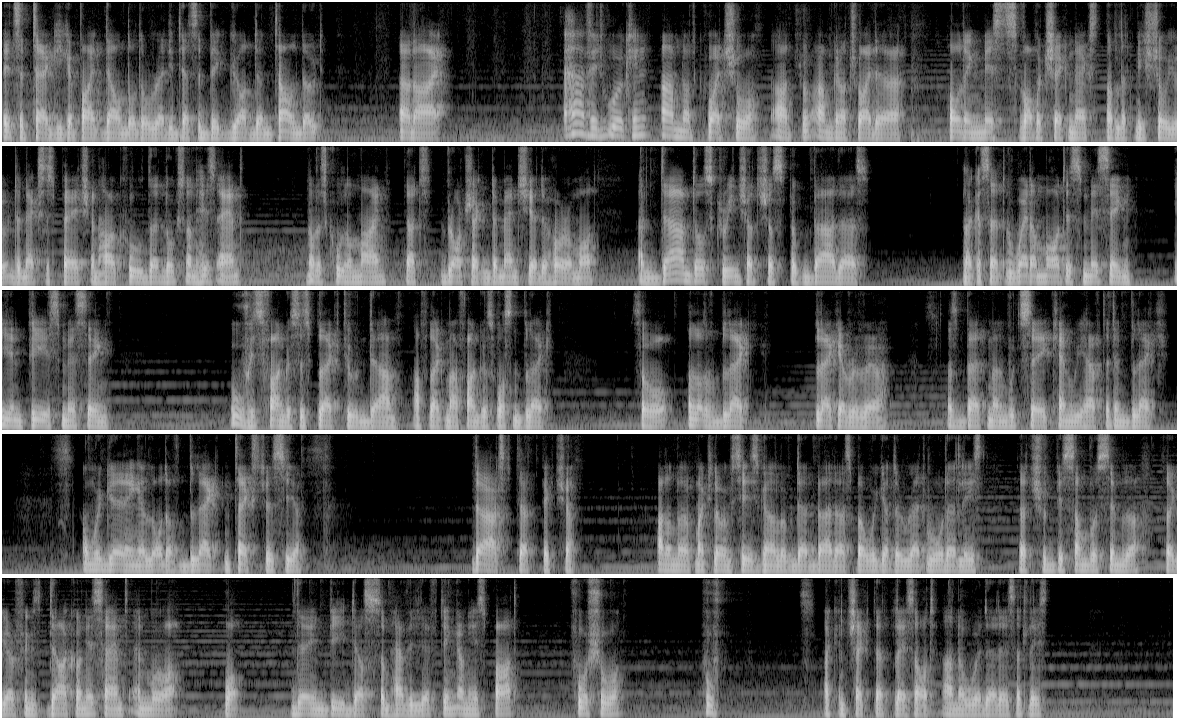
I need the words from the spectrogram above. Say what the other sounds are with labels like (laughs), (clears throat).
It's a 10 gigabyte download already. That's a big goddamn download. And I have it working. I'm not quite sure. I'm gonna try the holding mists check next, but let me show you the Nexus page and how cool that looks on his end. Not as cool on mine. That's Project Dementia, the horror mod. And damn, those screenshots just look badass. Like I said, weather mod is missing. ENB is missing. Ooh, his fungus is black too, damn. I feel like my fungus wasn't black. So, a lot of black. Black everywhere as Batman would say, can we have that in black? And we're getting a lot of black textures here. That, that picture. I don't know if my clothing C is gonna look that badass, but we got the red water at least. That should be somewhat similar. Like everything's dark on his hand and more, well, the B does some heavy lifting on his part, for sure. Whew. I can check that place out. I know where that is at least.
